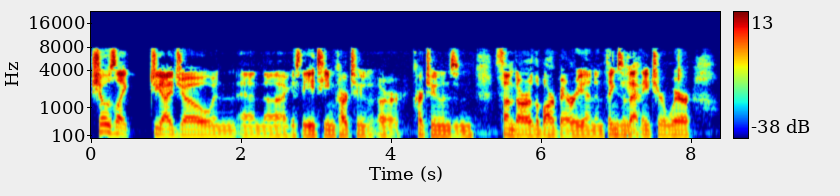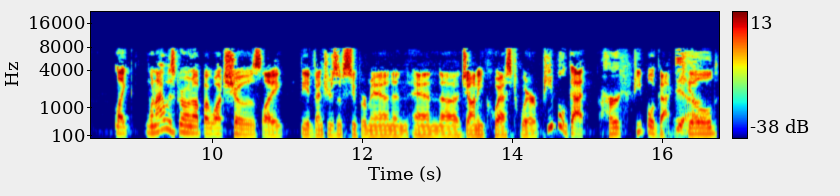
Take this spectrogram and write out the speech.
shows like GI Joe and and uh, I guess the A Team cartoon or cartoons and Thundarr the Barbarian and things of that nature, where like when I was growing up, I watched shows like The Adventures of Superman and and uh, Jonny Quest, where people got hurt, people got Yeah. killed.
